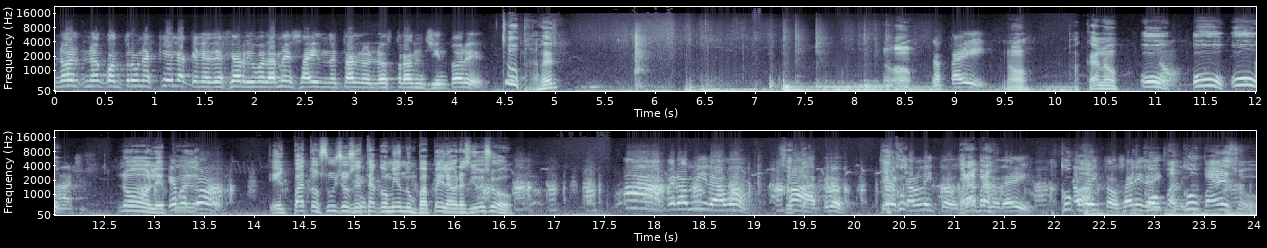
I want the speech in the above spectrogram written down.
no, no encontré una esquela que le dejé arriba de la mesa ahí donde están los, los transintores. A ver. No, No está ahí. no, acá no. ¡Uh! No. ¡Uh! ¡Uh! Ah, No, le ¿Qué puedo... pasó? El pato suyo se está comiendo un papel, ¿habrá sido eso? Ah, pero mira vos. Se Ah, pero. Che, Escu- Carlito, Pará, pará. de ahí. Escupa. Carlito, salí de ahí. Escupa, Carlito. escupa eso.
